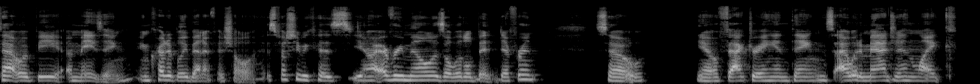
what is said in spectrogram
That would be amazing, incredibly beneficial, especially because you know every mill is a little bit different. So, you know, factoring in things, I would imagine like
